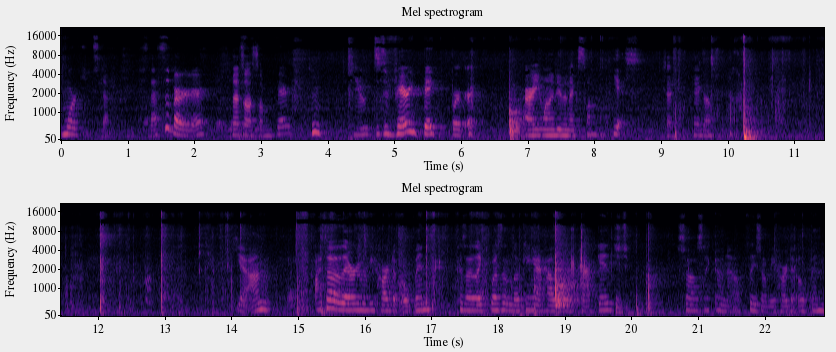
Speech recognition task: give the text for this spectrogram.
More cute stuff. So that's the burger. That's awesome. Very. Cute. It's a very big burger. All right, you want to do the next one? Yes. Okay, here you go. Yeah, I'm. I thought they were gonna be hard to open because I like wasn't looking at how they were packaged. So I was like, oh no, please don't be hard to open.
